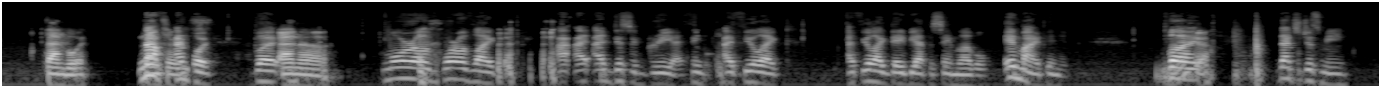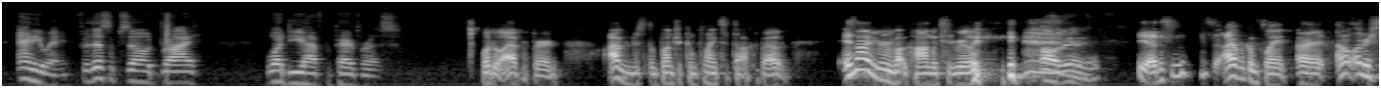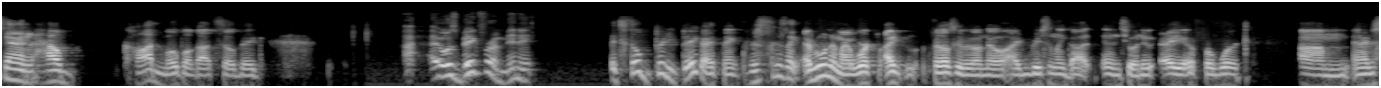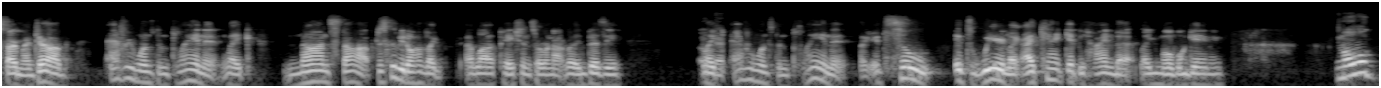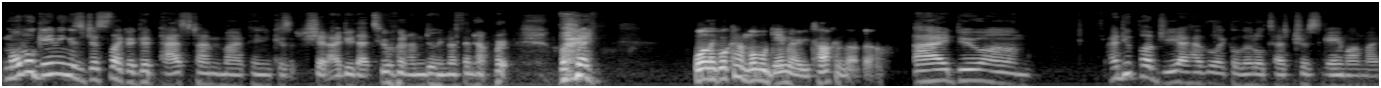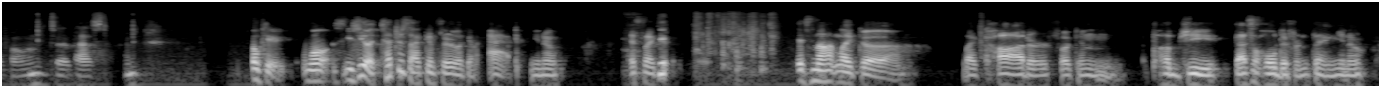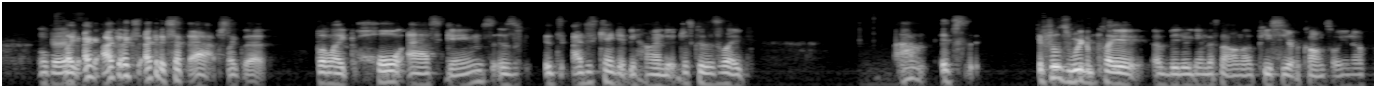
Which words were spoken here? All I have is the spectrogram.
Fanboy. Not fanboy, but and uh, more of more of like, I, I, I disagree. I think I feel like I feel like they'd be at the same level, in my opinion. But okay. that's just me. Anyway, for this episode, Rye, what do you have prepared for us? What do I have prepared? I have just a bunch of complaints to talk about. It's not even about comics, really. oh, really? yeah, this is. This, I have a complaint. All right, I don't understand how COD Mobile got so big. I, it was big for a minute. It's still pretty big, I think. Just because, like, everyone in my work, I for those who don't know, I recently got into a new area for work, um, and I just started my job. Everyone's been playing it like nonstop, just because we don't have like a lot of patients or we're not really busy. Okay. Like everyone's been playing it. Like it's so it's weird. Like I can't get behind that. Like mobile gaming. Mobile mobile gaming is just like a good pastime in my opinion. Because shit, I do that too when I'm doing nothing at work. But well, like what kind of mobile gaming are you talking about though? I do um, I do PUBG. I have like a little Tetris game on my phone to pass time. Okay, well, you see, like Tetris, I consider like an app. You know, it's like yeah. it's not like a like COD or fucking PUBG, that's a whole different thing, you know. Okay. Like I, I could I could accept apps like that, but like whole ass games is it's I just can't get behind it just because it's like I don't it's it feels weird to play a video game that's not on a PC or console, you know,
